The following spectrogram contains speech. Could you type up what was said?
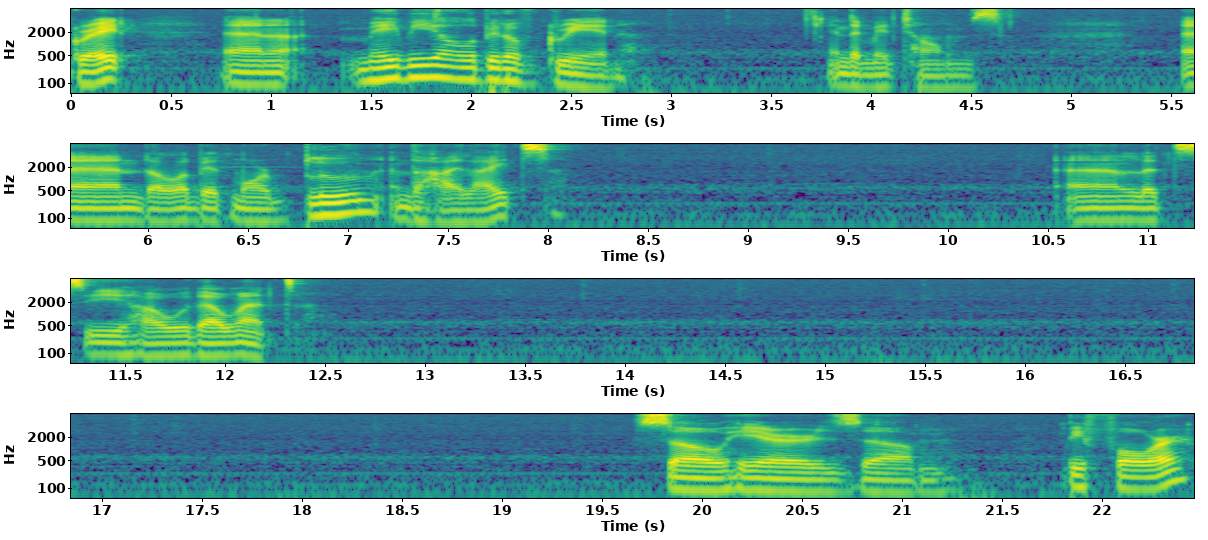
Great. And maybe a little bit of green in the midtones. And a little bit more blue in the highlights. And let's see how that went. So here's um, before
